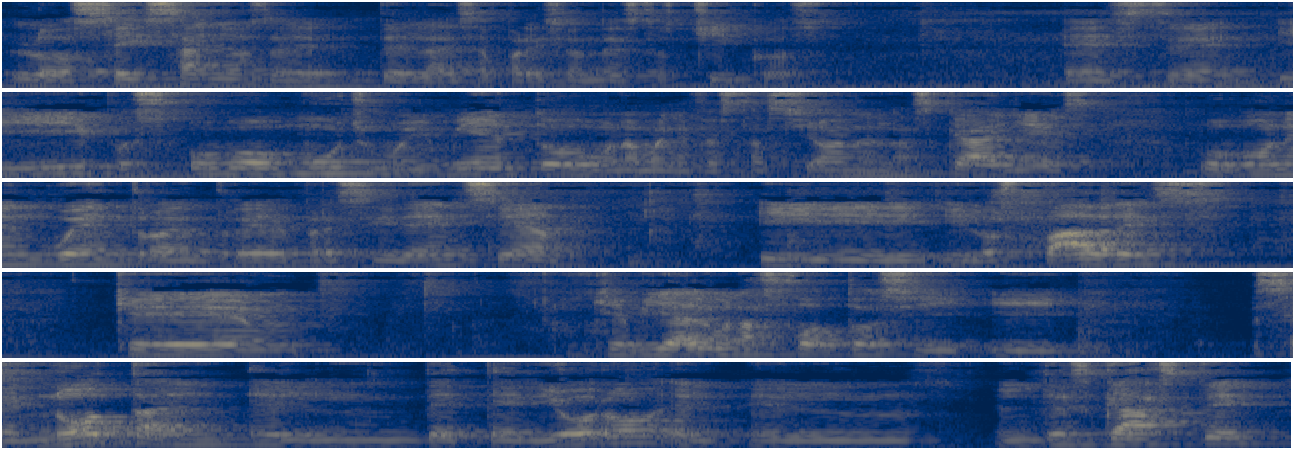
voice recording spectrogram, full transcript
los seis años de, de la desaparición de estos chicos. Este, y pues hubo mucho movimiento, hubo una manifestación en las calles, hubo un encuentro entre presidencia y, los padres que, que, vi algunas fotos y, se nota el, deterioro, el, el, desgaste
